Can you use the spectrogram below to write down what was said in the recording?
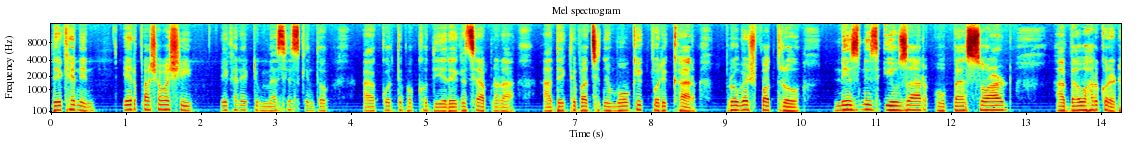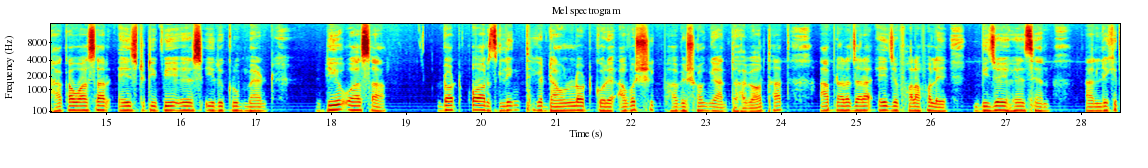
দেখে নিন। এর পাশাপাশি এখানে একটি মেসেজ কিন্তু কর্তৃপক্ষ দিয়ে রেখেছে। আপনারা দেখতে পাচ্ছেন যে মৌখিক পরীক্ষার প্রবেশপত্র নিজ নিজ ইউজার ও পাসওয়ার্ড ব্যবহার করে ঢাকা ওয়াসার এইচ টিপিএস ই রিক্রুটমেন্ট ডি ওয়াসা ডট অর্জ লিঙ্ক থেকে ডাউনলোড করে আবশ্যিকভাবে সঙ্গে আনতে হবে। অর্থাৎ আপনারা যারা এই যে ফলাফলে বিজয়ী হয়েছেন লিখিত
